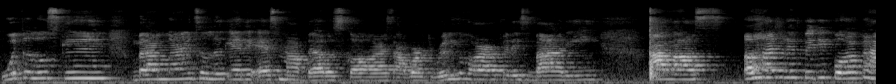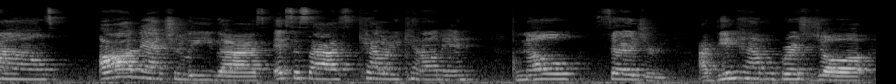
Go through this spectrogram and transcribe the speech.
with the loose skin, but I'm learning to look at it as my battle scars. I worked really hard for this body. I lost 154 pounds, all naturally, you guys. Exercise, calorie counting, no surgery. I didn't have a breast job.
